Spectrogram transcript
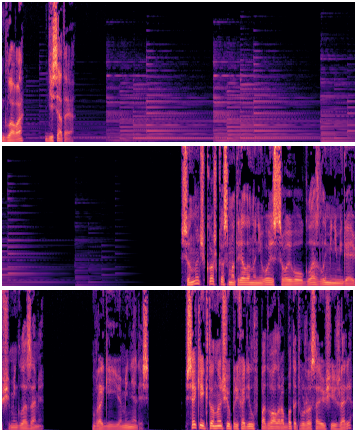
Глава 10. Всю ночь кошка смотрела на него из своего угла злыми немигающими глазами. Враги ее менялись. Всякий, кто ночью приходил в подвал работать в ужасающей жаре,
